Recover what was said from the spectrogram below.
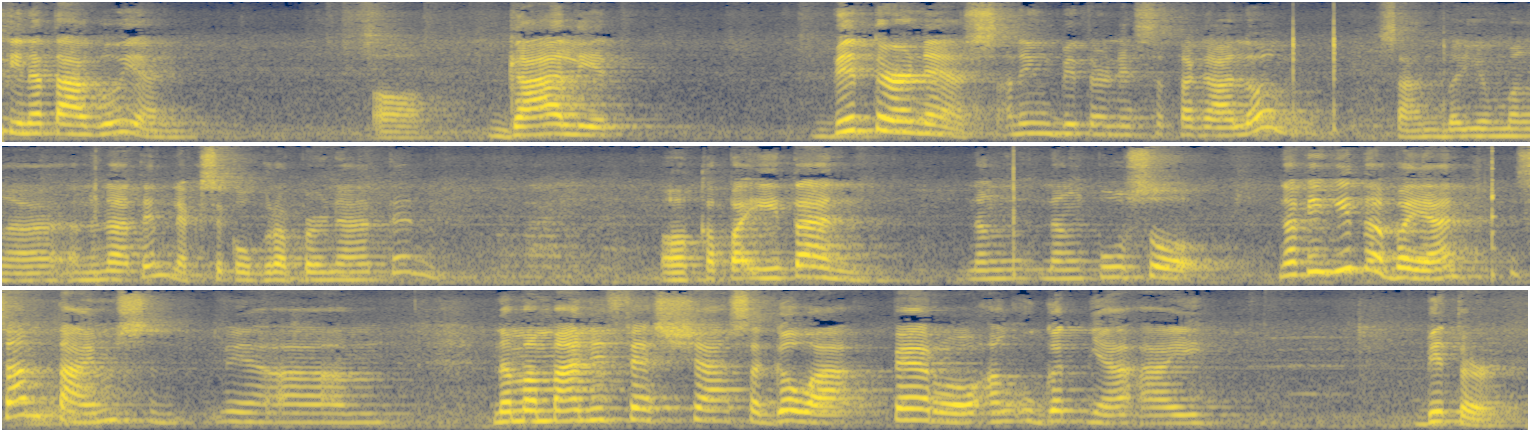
tinatago yan. Oh, galit. Bitterness. Ano yung bitterness sa Tagalog? Saan ba yung mga, ano natin, lexicographer natin? Oh, kapaitan ng, ng puso. Nakikita ba yan? Sometimes, um, namamanifest siya sa gawa, pero ang ugat niya ay bitter.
